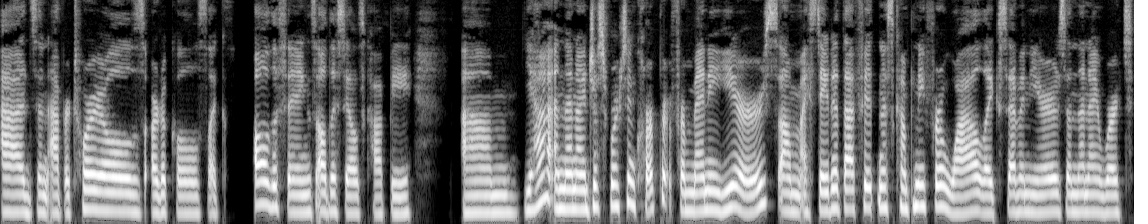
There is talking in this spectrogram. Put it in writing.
ads and advertorials, articles, like all the things, all the sales copy. Um, yeah. And then I just worked in corporate for many years. Um, I stayed at that fitness company for a while, like seven years. And then I worked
